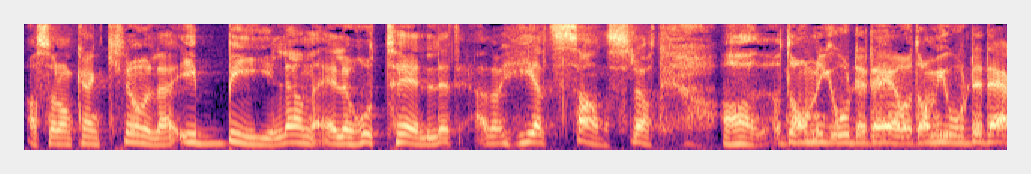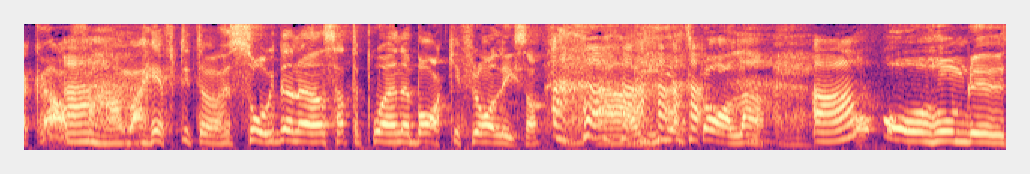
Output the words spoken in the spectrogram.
alltså de kan knulla i bilen eller hotellet, ja, var helt sanslöst. Ja, och de gjorde det och de gjorde det, ja, fan vad häftigt, jag såg det när han satte på henne bakifrån liksom. Ja, helt galna. Och, och hon, blev,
